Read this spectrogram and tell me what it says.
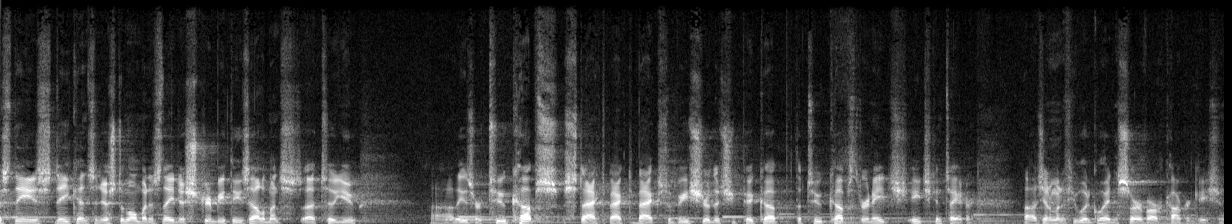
As these deacons in just a moment as they distribute these elements uh, to you. Uh, these are two cups stacked back to back, so be sure that you pick up the two cups that are in each, each container. Uh, gentlemen, if you would, go ahead and serve our congregation.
